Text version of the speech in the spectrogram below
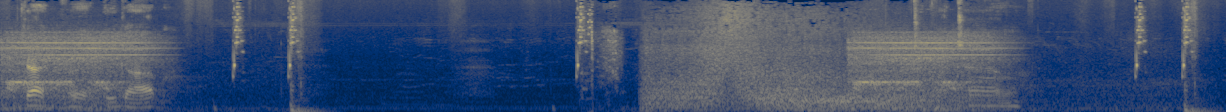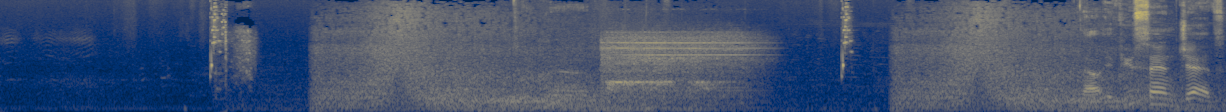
Okay, we got if you send jets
